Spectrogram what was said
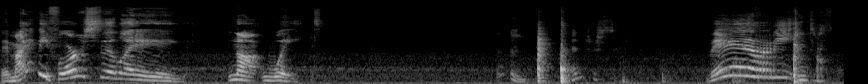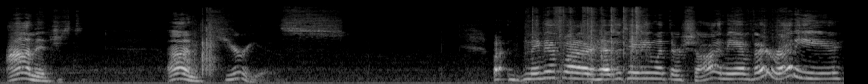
They might be forced to like not wait. Interesting. Very interesting. I'm interested. I'm curious. But maybe that's why they're hesitating with their shot. I mean, if they're ready,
